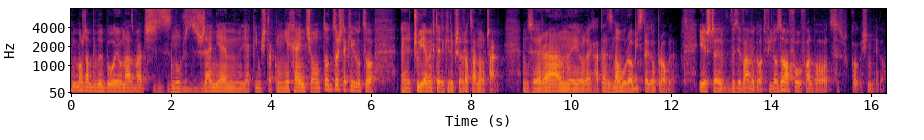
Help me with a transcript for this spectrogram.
można by było ją nazwać znużeniem, jakimś taką niechęcią. To coś takiego, co czujemy wtedy, kiedy przewracamy oczami. Więc rany Julek, a ten znowu robi z tego problem. I jeszcze wyzywamy go od filozofów albo od kogoś innego.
